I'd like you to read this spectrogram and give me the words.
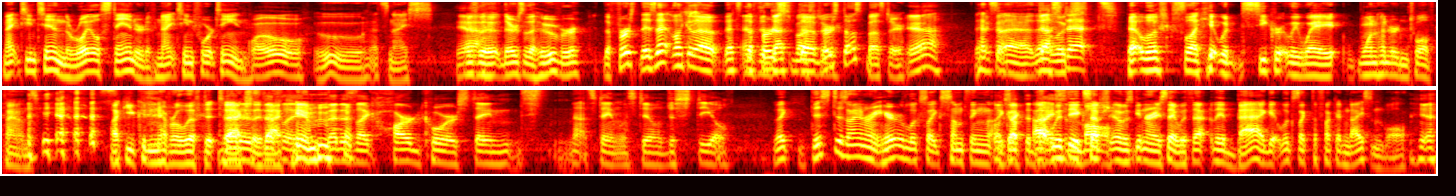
1910, the Royal Standard of 1914. Whoa. Ooh, that's nice. Yeah. There's the there's the Hoover. The first is that like a that's the That's the first the Dustbuster. first Dustbuster. Yeah. That's uh, the that looks that looks like it would secretly weigh 112 pounds. yes. like you could never lift it to That is actually vacuum. that is like hardcore stain, not stainless steel, just steel. like this design right here looks like something like, like the uh, with the exception ball. I was getting ready to say with that the bag it looks like the fucking Dyson ball. Yeah.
